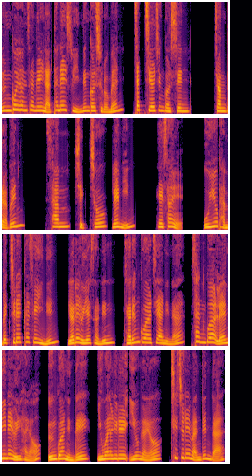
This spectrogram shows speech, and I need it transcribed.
응고 현상을 나타낼 수 있는 것으로만 짝지어진 것은 정답은 3. 식초, 레닌. 해설. 우유 단백질의 카세인은 열에 의해서는 잘 응고하지 않으나 산과 레닌에 의하여 응고하는데 이 원리를 이용하여 치즈를 만든다.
